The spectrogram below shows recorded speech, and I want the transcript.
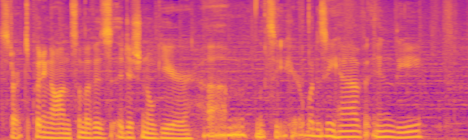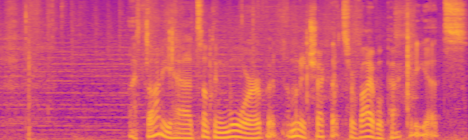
starts putting on some of his additional gear. Um, let's see here. What does he have in the. I thought he had something more, but I'm going to check that survival pack that he gets.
